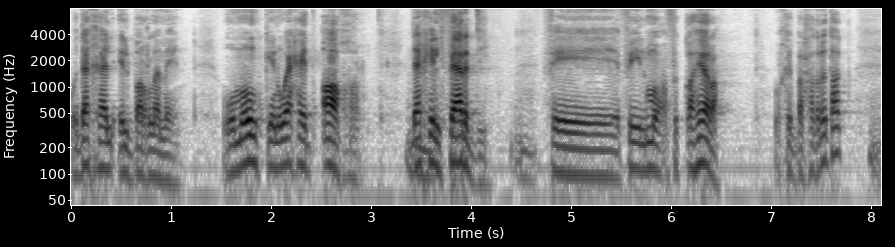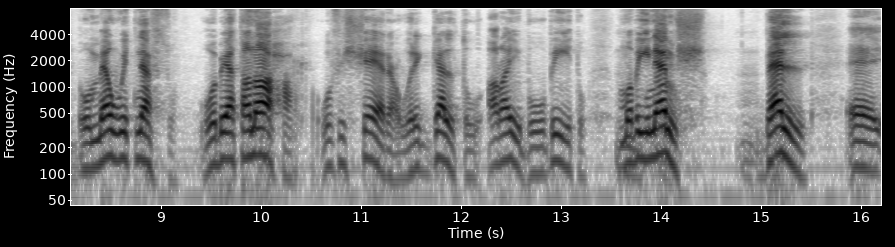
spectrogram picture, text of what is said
ودخل البرلمان. وممكن واحد آخر داخل فردي في في المع... في القاهرة واخد بال حضرتك؟ وموت نفسه وبيتناحر وفي الشارع ورجالته وقرايبه وبيته وما بينامش. بل آه،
